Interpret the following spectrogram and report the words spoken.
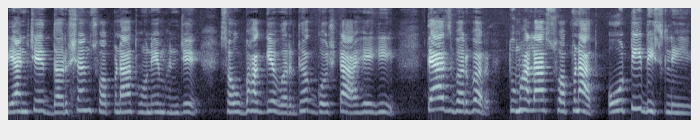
यांचे दर्शन स्वप्नात होणे म्हणजे सौभाग्यवर्धक गोष्ट आहे ही. त्याचबरोबर तुम्हाला स्वप्नात ओटी दिसली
